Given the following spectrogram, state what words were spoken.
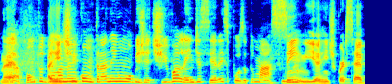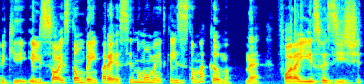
É, né? a ponto dela não gente- encontrar nenhum objetivo além de ser a esposa do Máximo. Sim, né? e a gente percebe que eles só estão bem, parece, no momento que eles estão na cama, né? Fora isso, existe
